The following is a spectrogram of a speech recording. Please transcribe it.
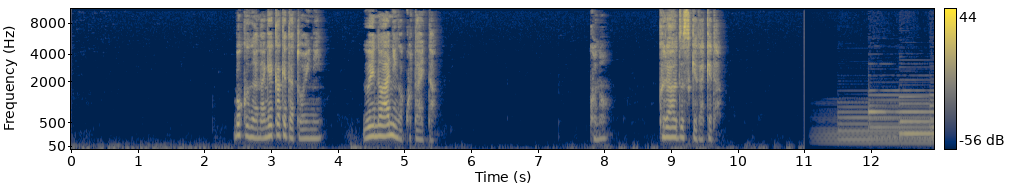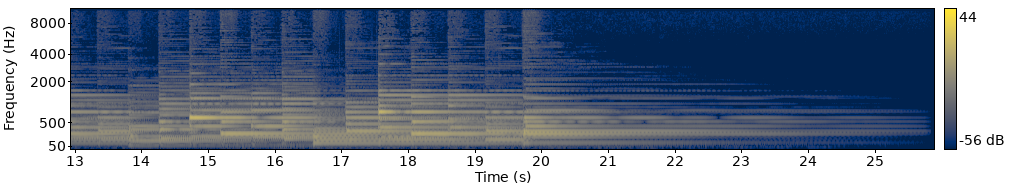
僕が投げかけた問いに上の兄が答えた。このクラウズスケだけだ。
